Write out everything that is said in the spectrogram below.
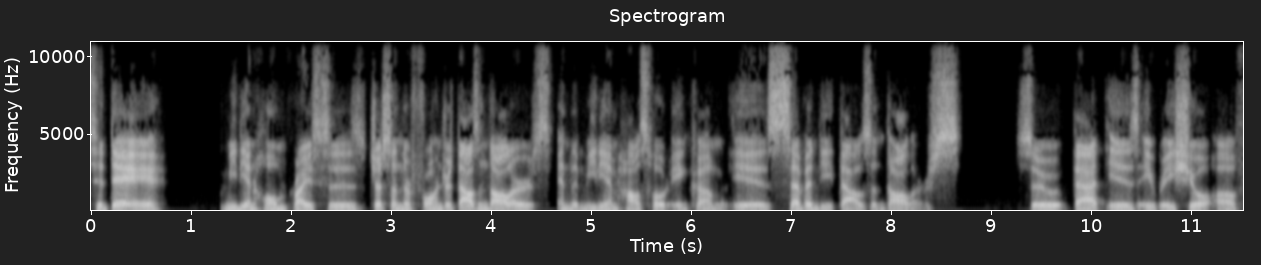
Today, median home price is just under $400,000 and the median household income is $70,000. So that is a ratio of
